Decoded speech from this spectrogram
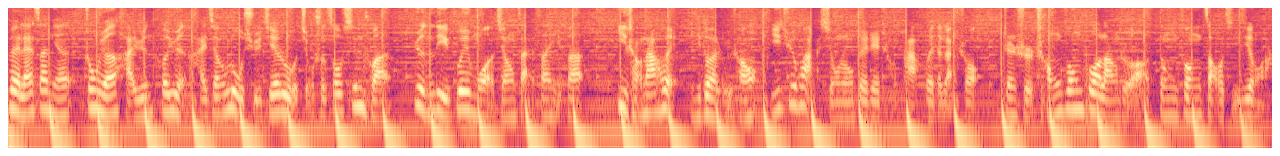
未来三年，中原海运特运还将陆续接入九十艘新船，运力规模将再翻一番。一场大会，一段旅程，一句话形容对这场大会的感受，真是乘风破浪者登峰造极境啊！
